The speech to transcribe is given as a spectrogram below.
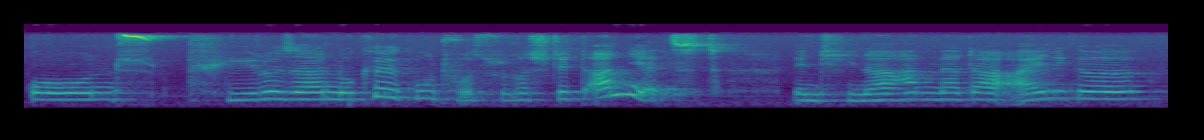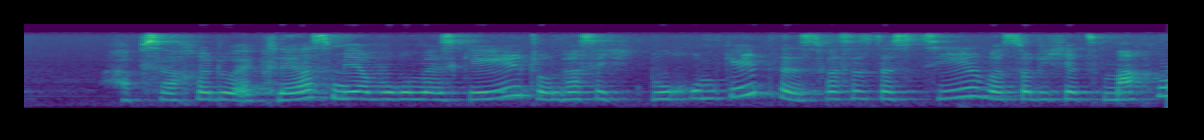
Und viele sagen, okay, gut, was, was steht an jetzt? In China haben wir da einige, Hauptsache, du erklärst mir, worum es geht und was ich, worum geht es, was ist das Ziel, was soll ich jetzt machen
